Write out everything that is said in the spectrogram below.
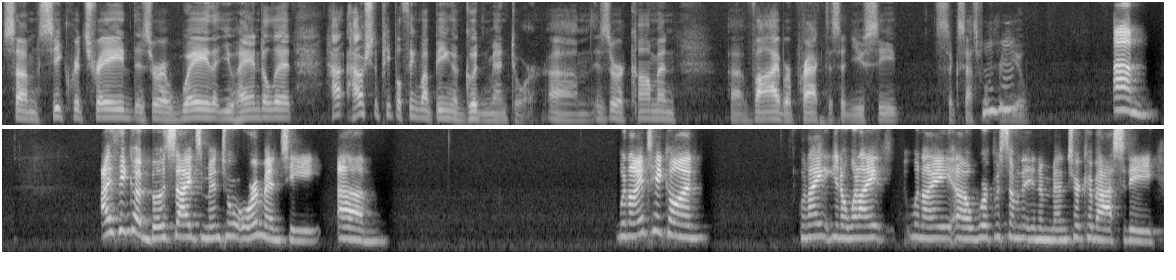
some secret trade? Is there a way that you handle it? How, how should people think about being a good mentor? Um, is there a common uh, vibe or practice that you see successful for you? Um, I think on both sides, mentor or mentee, um, when I take on, when I, you know, when I when I uh, work with someone in a mentor capacity,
